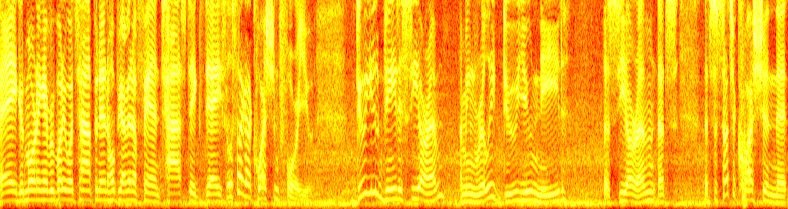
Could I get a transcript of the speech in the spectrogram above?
Hey, good morning, everybody. What's happening? Hope you're having a fantastic day. So, listen, I got a question for you. Do you need a CRM? I mean, really, do you need a CRM? That's that's just such a question that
